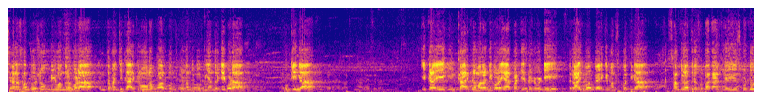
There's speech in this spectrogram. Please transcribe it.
చాలా సంతోషం. మేమందరం కూడా ఇంత మంచి కార్యక్రమంలో పాల్పంచుకున్నందుకు మీ అందరికీ కూడా ముఖ్యంగా ఇక్కడ ఈ- కార్యక్రమాలన్నీ కూడా ఏర్పాటు చేసినటువంటి రాజబాబు గారికి మనస్ఫూర్తిగా సంక్రాంతి శుభాకాంక్షలు తెలియజేసుకుంటూ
